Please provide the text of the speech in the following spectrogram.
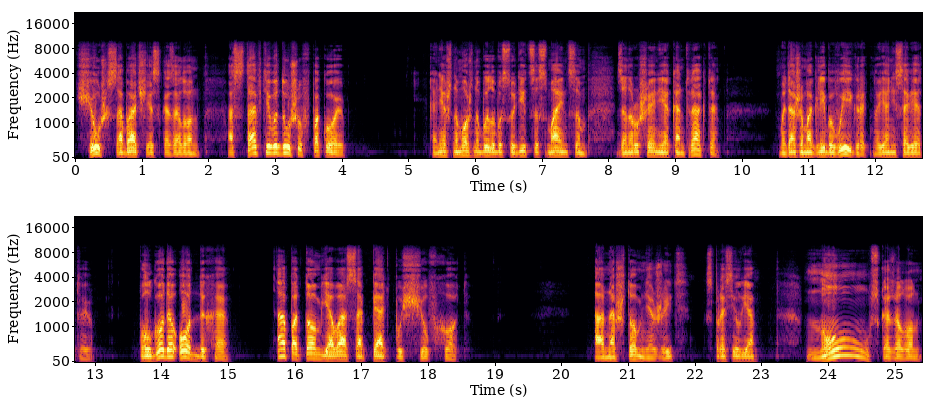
Чушь собачья, — сказал он. Оставьте вы душу в покое. Конечно, можно было бы судиться с Майнцем за нарушение контракта. Мы даже могли бы выиграть, но я не советую. Полгода отдыха, а потом я вас опять пущу в ход. — А на что мне жить? — спросил я. — Ну, — сказал он,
